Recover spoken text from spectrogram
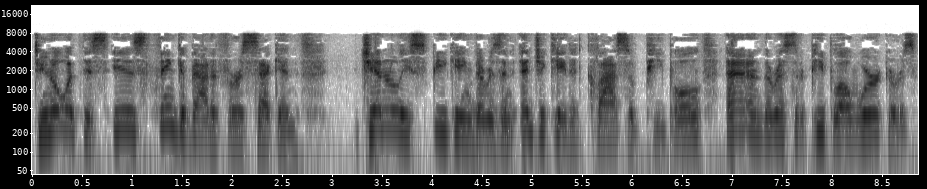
Do you know what this is? Think about it for a second generally speaking, there is an educated class of people, and the rest of the people are workers.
